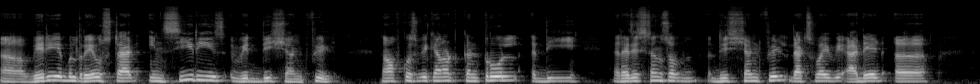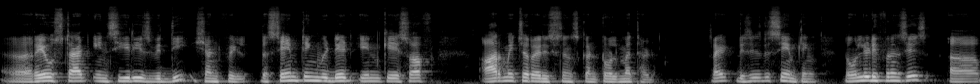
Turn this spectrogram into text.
a, variable rheostat in series with the shunt field. Now of course we cannot control the resistance of this shunt field. That's why we added a, a rheostat in series with the shunt field. The same thing we did in case of armature resistance control method right? This is the same thing. The only difference is uh,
